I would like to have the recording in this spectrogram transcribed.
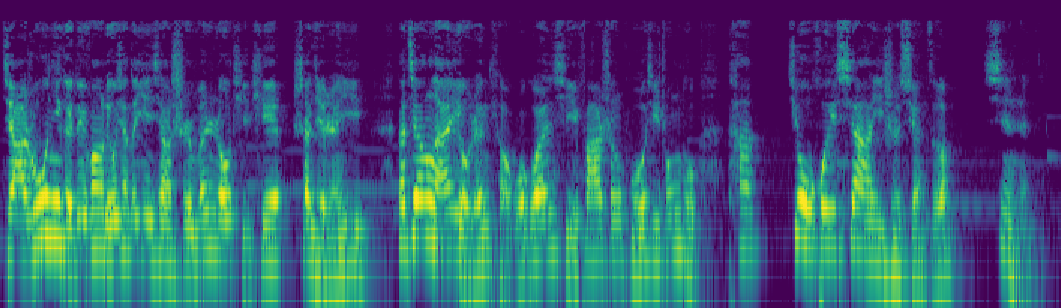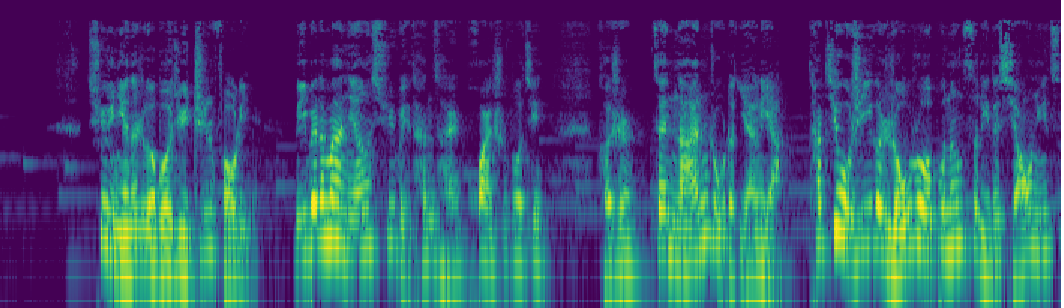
假如你给对方留下的印象是温柔体贴、善解人意，那将来有人挑拨关系、发生婆媳冲突，他就会下意识选择信任你。去年的热播剧《知否》里，里边的曼娘虚伪贪财、坏事做尽，可是，在男主的眼里啊。她就是一个柔弱不能自理的小女子，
